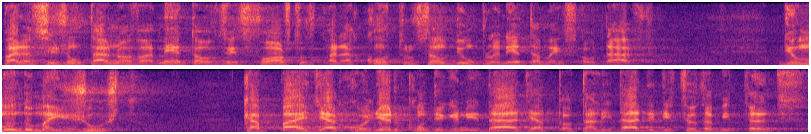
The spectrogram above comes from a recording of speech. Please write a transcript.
para se juntar novamente aos esforços para a construção de um planeta mais saudável, de um mundo mais justo, capaz de acolher com dignidade a totalidade de seus habitantes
